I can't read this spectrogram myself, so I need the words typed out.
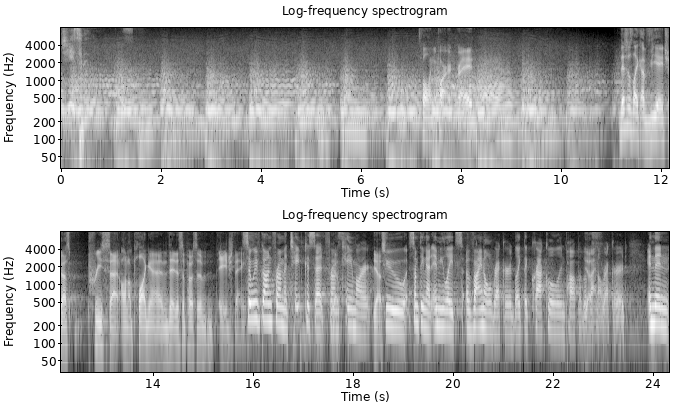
Jeez. Falling apart, right? This is like a VHS preset on a plugin that is supposed to age things. So we've gone from a tape cassette from Yes. Kmart Yes. to something that emulates a vinyl record, like the crackle and pop of a Yes. vinyl record, and then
